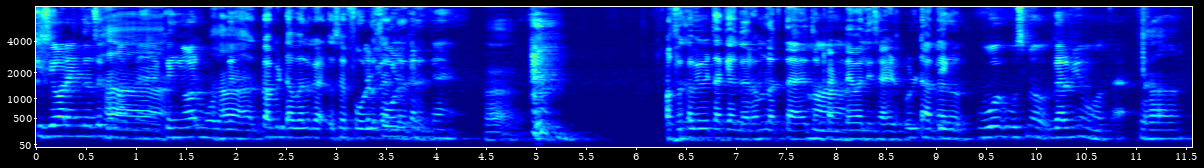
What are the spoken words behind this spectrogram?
किसी और एंगल से घुमाते हैं। कहीं और मोड़ते हैं हाँ। कभी डबल कर उसे फोल्ड कर फोल्ड लेते करते हैं। हाँ। और फिर कभी तकिया गर्म लगता है तो हाँ। ठंडे वाली साइड उल्टा करो। वो उसमें गर्मियों में होता है। हाँ।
